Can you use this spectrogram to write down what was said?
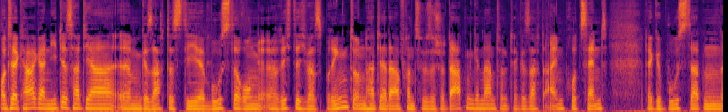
Und Herr Karaganitis hat ja ähm, gesagt, dass die Boosterung äh, richtig was bringt und hat ja da französische Daten genannt und er gesagt, ein Prozent der Geboosterten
